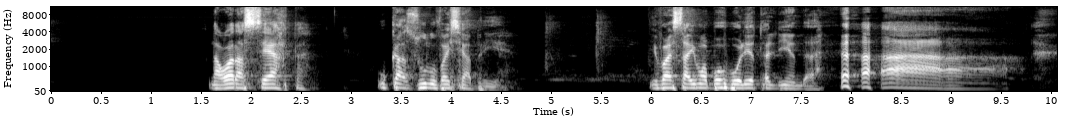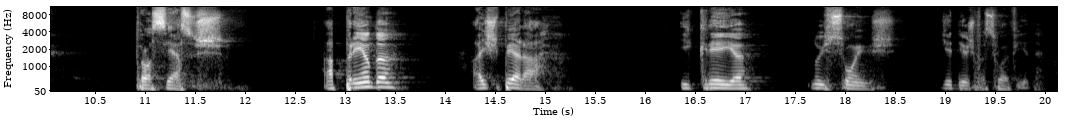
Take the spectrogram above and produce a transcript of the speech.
na hora certa, o casulo vai se abrir. E vai sair uma borboleta linda. Processos. Aprenda a esperar e creia nos sonhos de Deus para a sua vida.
